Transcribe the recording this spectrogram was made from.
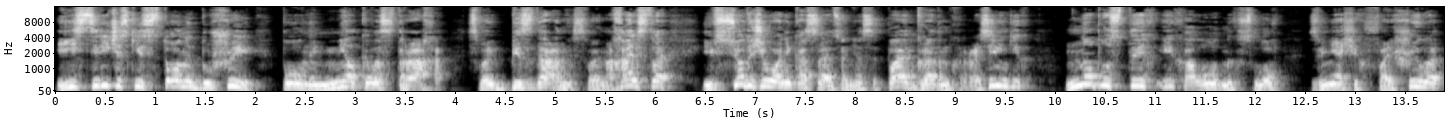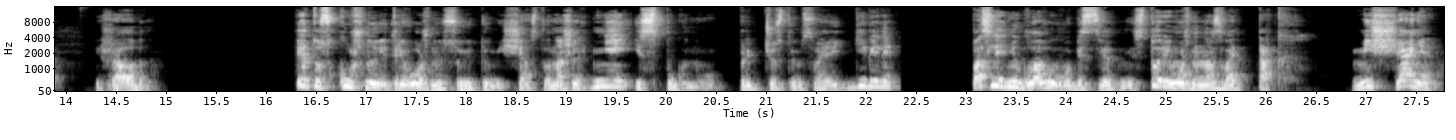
и истерические стоны души, полной мелкого страха, свою бездарность, свое нахальство и все, до чего они касаются, они осыпают градом красивеньких, но пустых и холодных слов, звенящих фальшиво и жалобно. Эту скучную и тревожную суету мещанства наших дней, испуганного предчувствием своей гибели, последнюю главу его бесцветной истории можно назвать так. Мещане!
